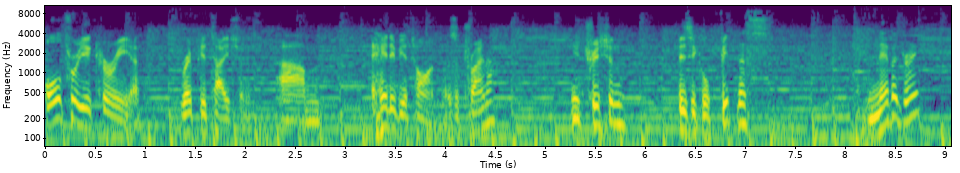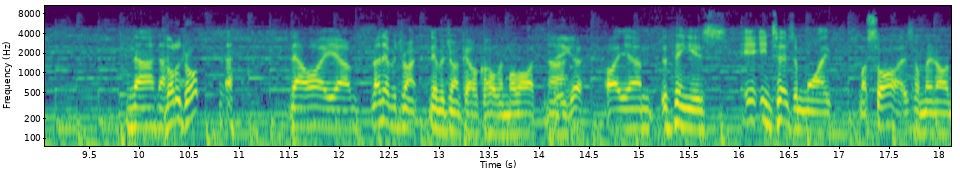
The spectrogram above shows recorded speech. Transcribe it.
all through your career, reputation um, ahead of your time as a trainer, nutrition, physical fitness. Never drink? No, no. Not a drop? no, I um, I never drank, never drunk alcohol in my life. No. There you go. I um, the thing is, in, terms of my my size, I mean, I,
